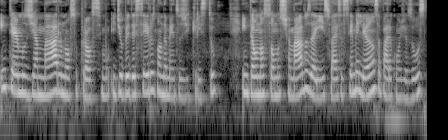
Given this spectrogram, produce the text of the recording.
em termos de amar o nosso próximo e de obedecer os mandamentos de Cristo então, nós somos chamados a isso, a essa semelhança para com Jesus.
